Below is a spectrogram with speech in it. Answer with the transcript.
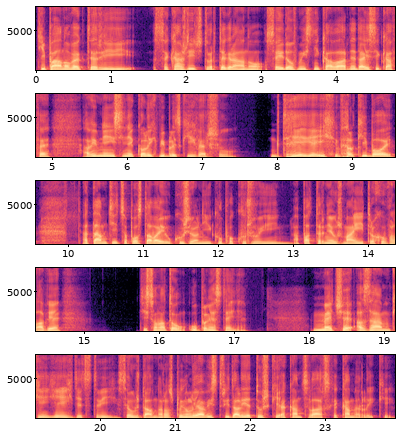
Ti pánové, kteří se každý čtvrtek ráno sejdou v místní kavárne, dají si kafe a vymění si několik biblických veršů. kde je ich veľký boj. A tamti, co postávajú u kuželníku, pokuřují a patrne už mají trochu v hlavě, ti sú na to úplne stejne. Meče a zámky jejich detství se už dávno rozplynuli a vystřídali je tušky a kancelárske kamerlíky.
